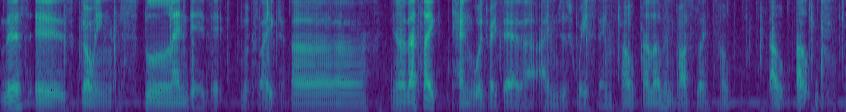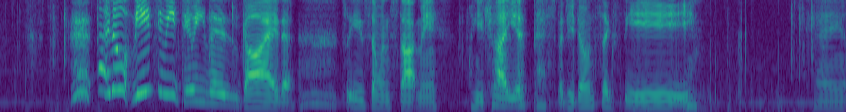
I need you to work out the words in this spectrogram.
this is going splendid, it looks like. Uh, you know, that's like 10 wood right there that I'm just wasting. Oh, 11 possibly. Oh, oh, oh. I don't mean to be doing this, God. Please, someone stop me. You try your best, but you don't succeed. Okay.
